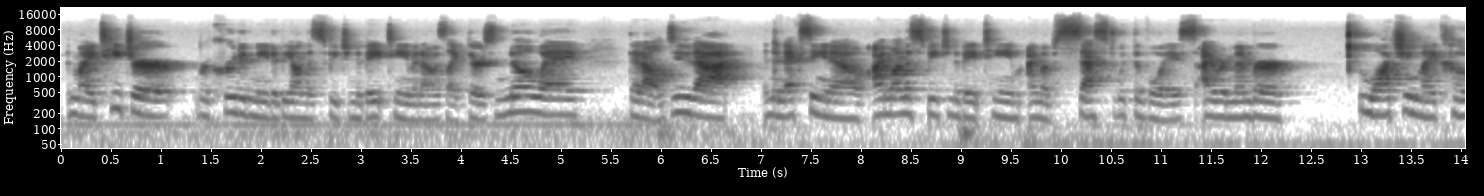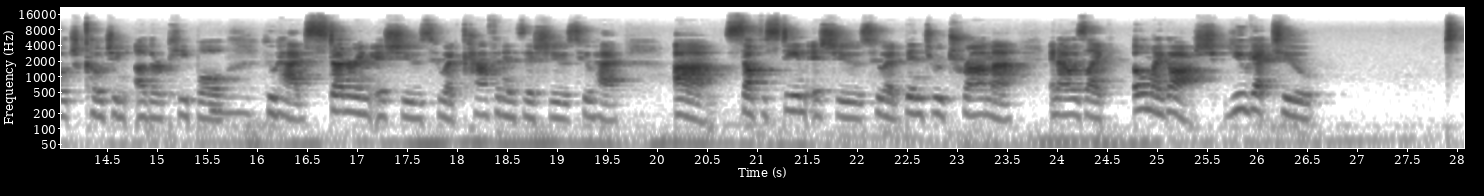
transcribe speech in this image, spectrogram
my teacher recruited me to be on the speech and debate team, and I was like, there's no way that I'll do that. And the next thing you know, I'm on the speech and debate team. I'm obsessed with the voice. I remember watching my coach coaching other people mm-hmm. who had stuttering issues, who had confidence issues, who had um, self esteem issues, who had been through trauma. And I was like, oh my gosh, you get to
